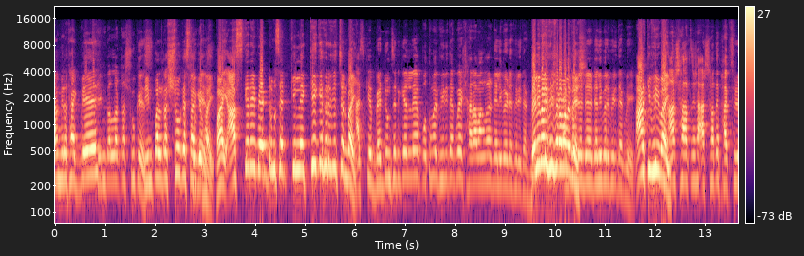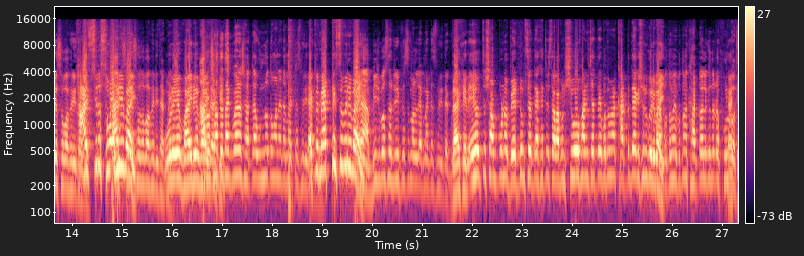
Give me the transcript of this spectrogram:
আলমিরা থাকবে। তিন পাল্লাটা সুকেস তিন পাল্টা শোকেস থাকবে ভাই। ভাই আজকের এই বেডরুম সেট কিনলে কি কি ফ্রি দিচ্ছেন ভাই? আজকে বেডরুম সেট কিনলে প্রথমে ফ্রি থাকবে সারা বাংলার ডেলিভারি ফ্রি থাকবে। ডেলিভারি ফ্রি সারা বাংলাদেশ? ডেলিভারি ফ্রি থাকবে। আর কি ফ্রি ভাই? আর সাথে আর সোফা ফ্রি ভাই। সোফা থাকবে। ওরে ভাই রে ভাই সাথে থাকবে সাথে উন্নত মানের একটা ম্যাট্রেস ফ্রি একটা ম্যাট্রিক্স ফ্রি ভাই। হ্যাঁ 20 বছর রিপ্লেসমেন্ট ম্যাট্রেস ফ্রি থাকবে। দেখেন এই হচ্ছে সম্পূর্ণ বেডরুম সেট দেখাচ্ছি তাহলে আপনি শুভ ফার্নিচার থেকে প্রথমে খাটটা থেকে শুরু করি ভাই। হ্যাঁ, প্রথমে প্রথমে খাটটা হলে কিন্তু একটা ফুল বক্স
